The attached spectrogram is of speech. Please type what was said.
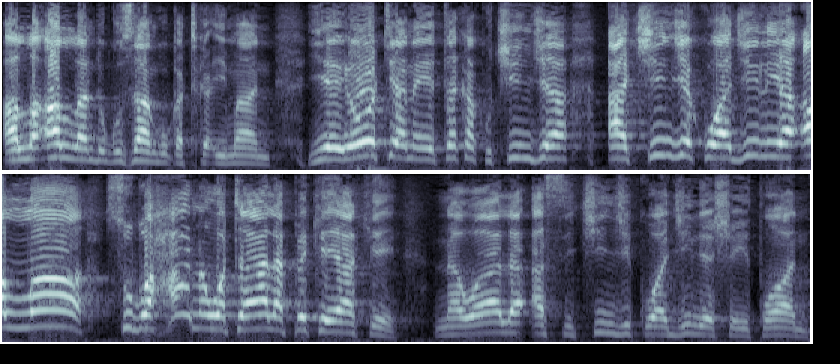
allah allah ndugu zangu katika imani. Yeyote anayetaka kuchinja achinje kwa ajili ya allah subhanahu wataala peke yake na wala asichinji kwa ajili ya sheitani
